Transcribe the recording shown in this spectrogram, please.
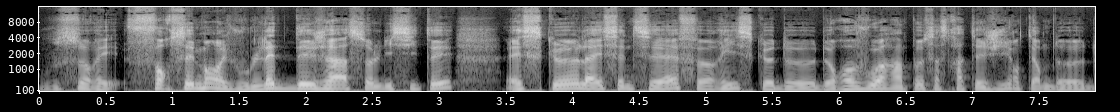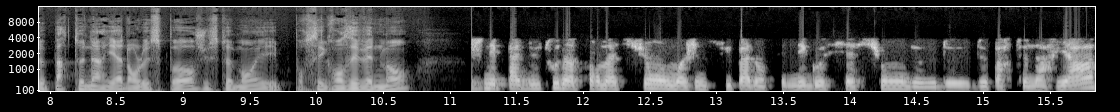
vous serez forcément, et vous l'êtes déjà sollicité, est-ce que la SNCF risque de, revoir un peu sa stratégie en termes de, partenariat dans le sport, justement, et pour ces grands événements? Je n'ai pas du tout d'informations. Moi, je ne suis pas dans ces négociations de, partenariat.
